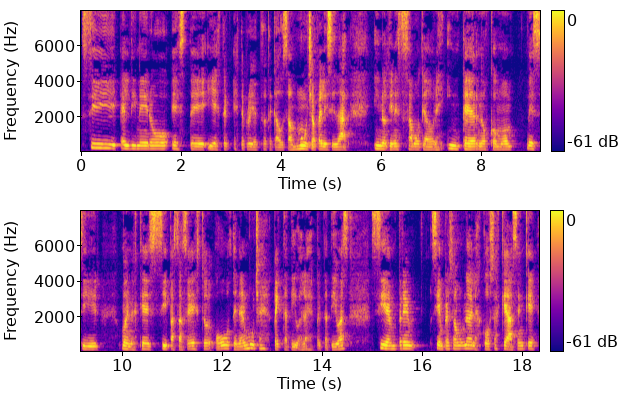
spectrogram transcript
Si el dinero este, y este, este proyecto te causa mucha felicidad y no tienes saboteadores internos como decir, bueno, es que si pasase esto o tener muchas expectativas. Las expectativas siempre, siempre son una de las cosas que hacen que,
